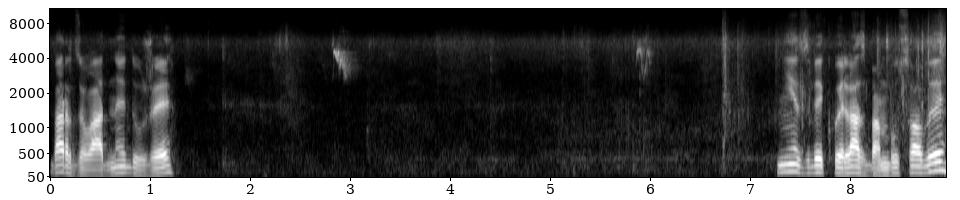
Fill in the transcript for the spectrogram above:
Bardzo ładny, duży. Niezwykły las bambusowy.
